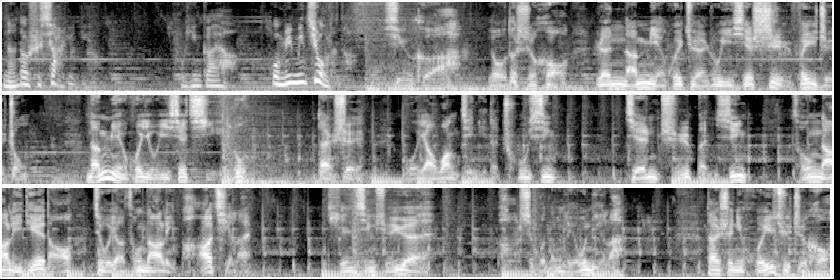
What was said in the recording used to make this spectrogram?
难道是夏雨宁？不应该啊！我明明救了他。星河啊，有的时候人难免会卷入一些是非之中，难免会有一些起落，但是不要忘记你的初心，坚持本心，从哪里跌倒就要从哪里爬起来。天星学院怕是不能留你了，但是你回去之后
